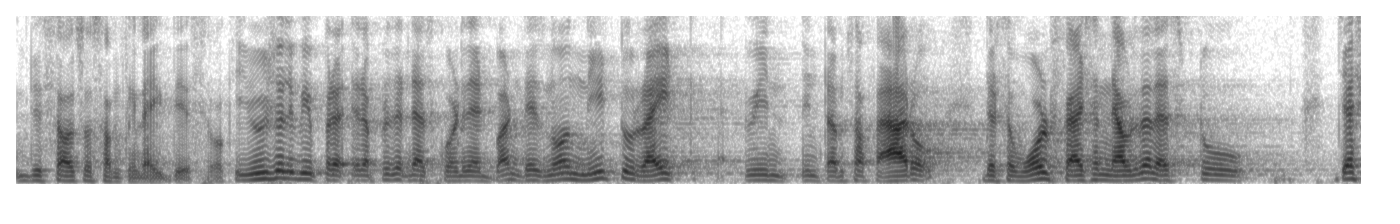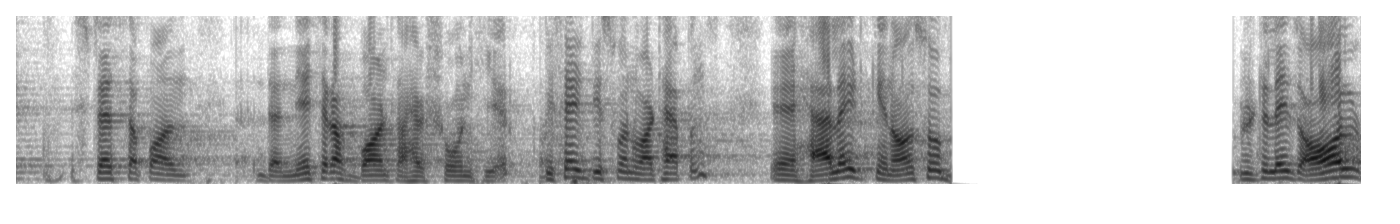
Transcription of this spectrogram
this also something like this. Okay. Usually we represent as coordinate bond. There is no need to write in, in terms of arrow. There is a old fashion nevertheless to just stress upon the nature of bonds I have shown here. Besides this one what happens a halide can also utilize all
